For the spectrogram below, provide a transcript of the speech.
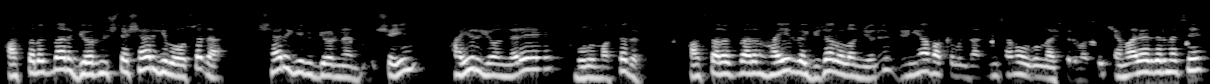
Hastalıklar görünüşte şer gibi olsa da şer gibi görünen şeyin hayır yönleri bulunmaktadır. Hastalıkların hayır ve güzel olan yönü dünya bakımından insanı olgunlaştırması, kemal erdirmesi,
